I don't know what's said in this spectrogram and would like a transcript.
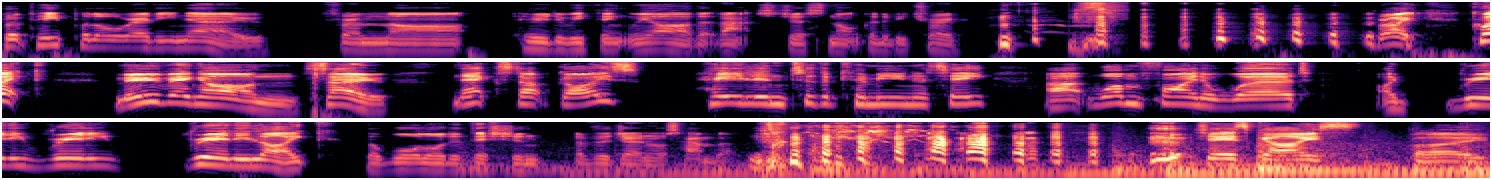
but people already know from our who do we think we are that that's just not going to be true. right, quick, moving on. So next up, guys, hailing to the community. Uh, one final word. I really, really, really like the Warlord edition of the General's Handbook. Cheers, guys. Bye.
